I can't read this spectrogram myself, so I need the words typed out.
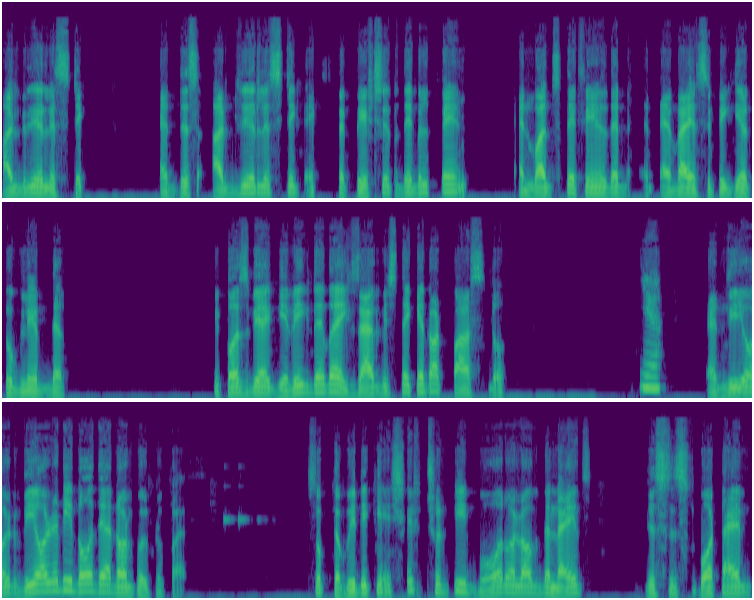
unrealistic? And this unrealistic expectation, they will fail. And once they fail, then am I sitting here to blame them? Because we are giving them an exam which they cannot pass, no. Yeah. And we all we already know they are not going to pass. So communication should be more along the lines, this is what I'm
